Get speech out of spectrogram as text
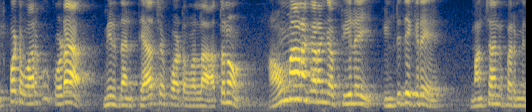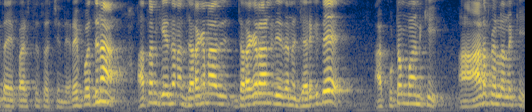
ఇప్పటి వరకు కూడా మీరు దాన్ని తేల్చకపోవటం వల్ల అతను అవమానకరంగా ఫీల్ అయ్యి ఇంటి దగ్గరే మంచానికి పరిమిత అయ్యే పరిస్థితి వచ్చింది. రేపొద్దున అతనికి ఏదైనా జరగనాది జరగరానిది ఏదైనా జరిగితే ఆ కుటుంబానికి ఆ ఆడపిల్లలకి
